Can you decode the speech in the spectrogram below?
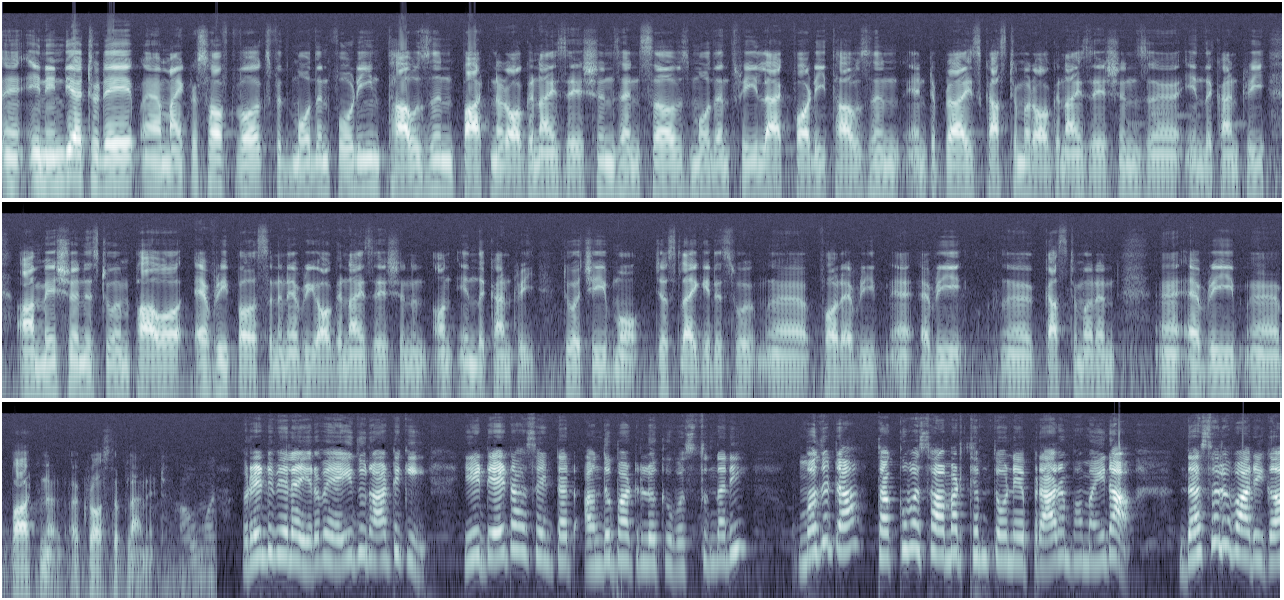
In in India today, uh, Microsoft works with more than 14,000 partner organizations and serves more than 3,40,000 enterprise customer organizations uh, in the country. Our mission is to empower every person and every organization in, on, in the country to achieve more, just like it is to, uh, for every, uh, every uh, customer and uh, every uh, partner across the planet. రెండు వేల ఇరవై ఐదు నాటికి ఈ డేటా సెంటర్ అందుబాటులోకి వస్తుందని మొదట తక్కువ సామర్థ్యంతోనే ప్రారంభమైన దశల వారీగా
